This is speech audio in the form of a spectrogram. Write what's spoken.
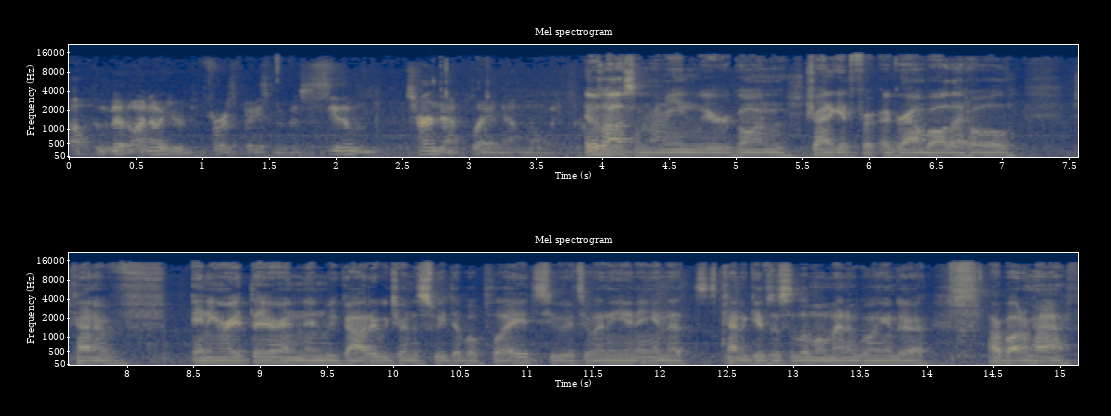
up the middle. I know you're the first baseman, but to see them turn that play in that moment. It was awesome. I mean, we were going trying to get for a ground ball that whole kind of inning right there, and then we got it. We turned a sweet double play to to win the inning, and that kind of gives us a little momentum going into our bottom half.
